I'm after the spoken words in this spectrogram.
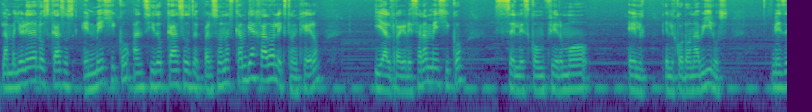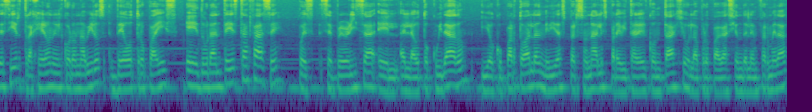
la mayoría de los casos en México han sido casos de personas que han viajado al extranjero y al regresar a México se les confirmó el, coronavirus. Es decir, trajeron el coronavirus de otro país. Eh, durante esta fase, pues se prioriza el, autocuidado y ocupar todas las medidas personales para evitar el contagio o la propagación de la enfermedad.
